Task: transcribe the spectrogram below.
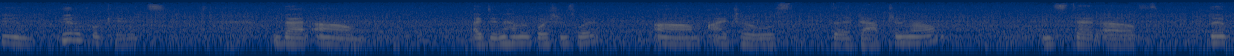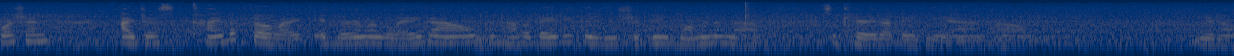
two beautiful kids that um, I didn't have abortions with. Um, I chose the adoption route instead of the abortion. I just kind of feel like if you're going to lay down and have a baby, then you should be woman enough to carry that baby and, um, you know,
